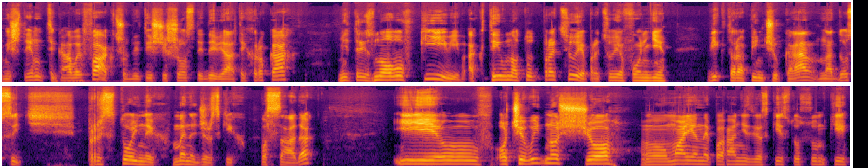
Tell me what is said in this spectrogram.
Між тим, цікавий факт, що в 2006-2009 роках Дмитрій знову в Києві активно тут працює. Працює в фонді Віктора Пінчука на досить пристойних менеджерських посадах. І очевидно, що має непогані зв'язки, стосунки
